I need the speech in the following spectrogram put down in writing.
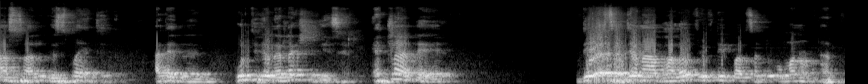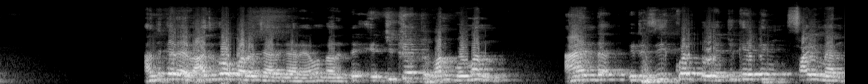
రాష్ట్రాలు విస్మయించింది. అంటే పూర్తిగా నిర్లక్ష్యం చేశారు. ఎట్లా అంటే దేశ జనాభాలో ఫిఫ్టీ పర్సెంట్ ఉమెన్ ఉంటారు. అందుకనే రాజగోపాలాచారి గారు ఏమన్నారంటే educate one woman and it is equal to educating five men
